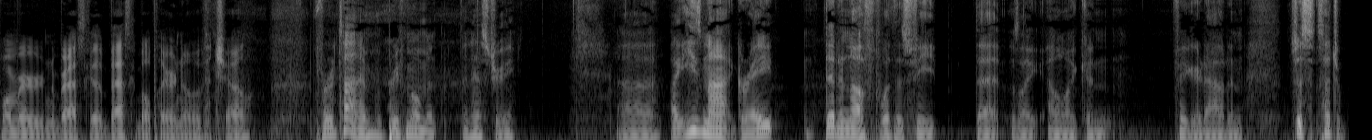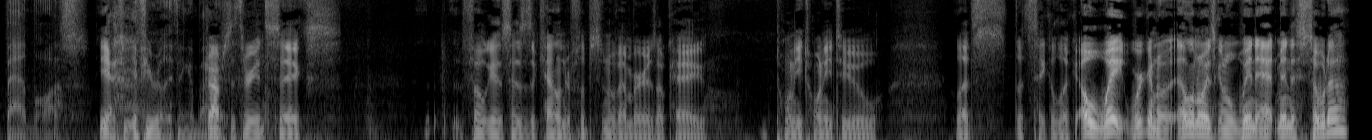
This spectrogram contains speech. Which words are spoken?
Former Nebraska basketball player Noah Vichel. for a time, a brief moment in history. Uh, like he's not great. Did enough with his feet that was like Illinois couldn't figure it out, and just such a bad loss. Yeah. if you, if you really think about Drops it. Drops to three and six. Focus as the calendar flips to November is okay. 2022. Let's let's take a look. Oh wait, we're gonna Illinois is gonna win at Minnesota.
